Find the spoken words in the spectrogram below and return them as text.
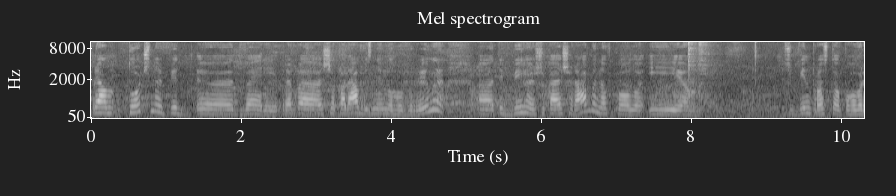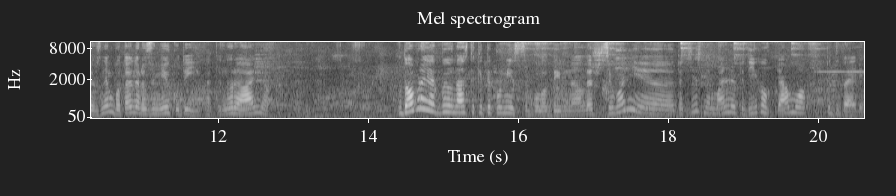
прям точно під е, двері. Треба, щоб араби з ними говорили. Е, ти бігаєш, шукаєш араба навколо і ем, щоб він просто поговорив з ним, бо той не розуміє, куди їхати. Ну реально. Добре, якби у нас таке типу місце було дивне, але ж сьогодні е, таксіст нормально під'їхав прямо під двері.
